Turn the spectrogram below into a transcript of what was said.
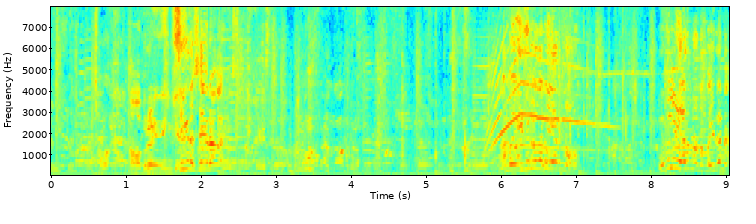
இருக்கு ஆமாம் ப்ரோ இங்கே சீக்கிரம் சீக்கிரம் நம்ம இதுல தானே ஏறணும்? இதுல ஏறணும் நம்ம இதானே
